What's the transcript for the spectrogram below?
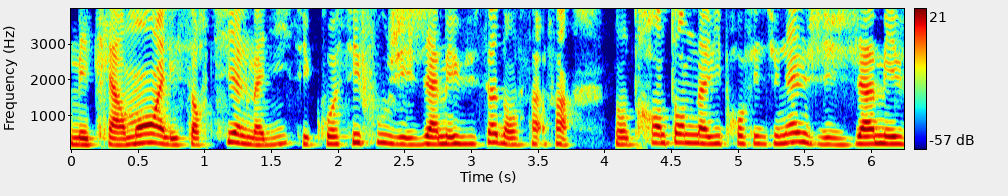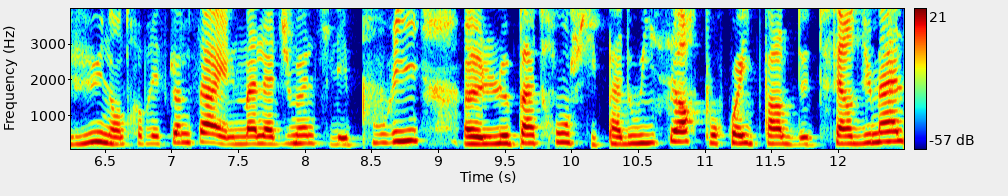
Mais clairement, elle est sortie, elle m'a dit c'est quoi, c'est fou, j'ai jamais vu ça dans, enfin, dans 30 ans de ma vie professionnelle, j'ai jamais vu une entreprise comme ça. Et le management, il est pourri. Euh, le patron, je sais pas d'où il sort, pourquoi il te parle de te faire du mal.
